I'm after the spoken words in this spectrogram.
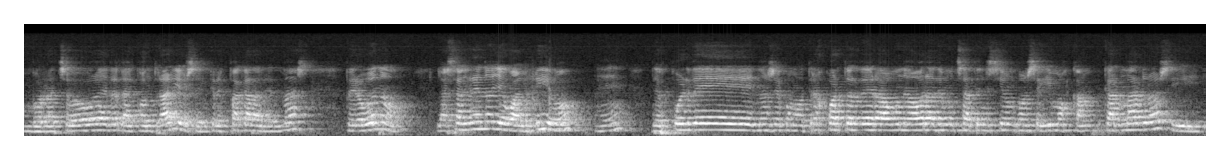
Un borracho, al contrario, se encrespa cada vez más. Pero bueno, la sangre no llegó al río. ¿eh? Después de, no sé, como tres cuartos de hora una hora de mucha tensión, conseguimos calmarlos y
